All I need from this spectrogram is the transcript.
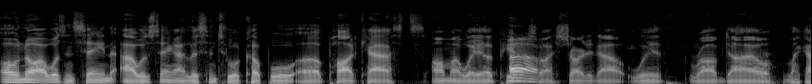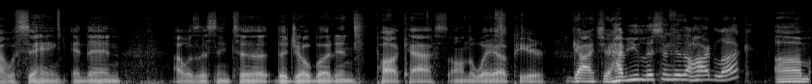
Oh no, I wasn't saying that. I was saying I listened to a couple uh, podcasts on my way up here. Oh. So I started out with Rob Dial, like I was saying, and then I was listening to the Joe Budden podcast on the way up here. Gotcha. Have you listened to the Hard Luck? Um,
